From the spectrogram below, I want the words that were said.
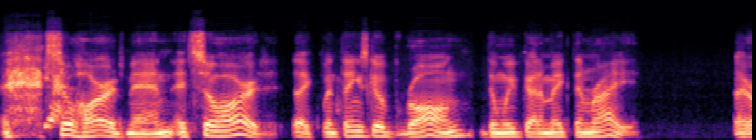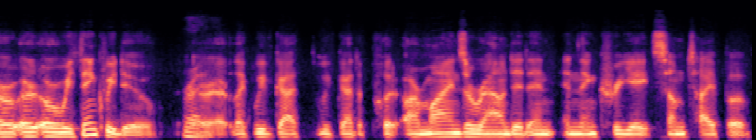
It's Yeah. so hard, man. It's so hard. Like when things go wrong, then we've got to make them right, or, or, or we think we do. Right. Or, like we've got we've got to put our minds around it and and then create some type of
